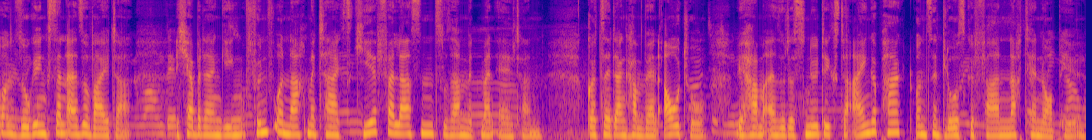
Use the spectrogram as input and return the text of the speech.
Und so ging es dann also weiter. Ich habe dann gegen 5 Uhr nachmittags Kiew verlassen, zusammen mit meinen Eltern. Gott sei Dank haben wir ein Auto. Wir haben also das Nötigste eingepackt und sind losgefahren nach Ternopil.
